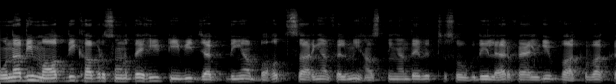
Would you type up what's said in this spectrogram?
ਉਹਨਾਂ ਦੀ ਮੌਤ ਦੀ ਖਬਰ ਸੁਣਦੇ ਹੀ ਟੀਵੀ ਜਗਤ ਦੀਆਂ ਬਹੁਤ ਸਾਰੀਆਂ ਫਿਲਮੀ ਹਸਤੀਆਂ ਦੇ ਵਿੱਚ ਸੋਗ ਦੀ ਲਹਿਰ ਫੈਲ ਗਈ ਵੱਖ-ਵੱਖ।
